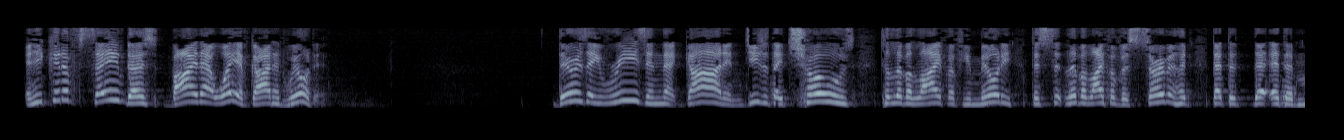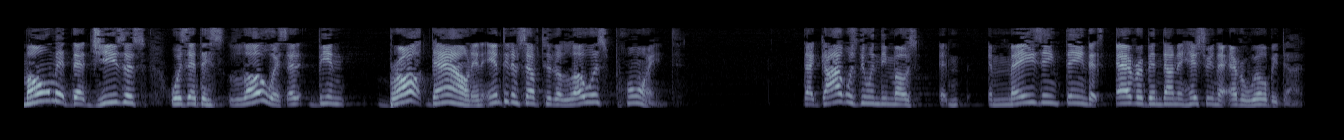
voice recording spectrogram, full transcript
And he could have saved us by that way if God had willed it. There is a reason that God and Jesus, they chose to live a life of humility, to live a life of a servanthood, that, the, that at the moment that Jesus was at his lowest, at being brought down and emptied himself to the lowest point, that God was doing the most amazing thing that's ever been done in history and that ever will be done.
